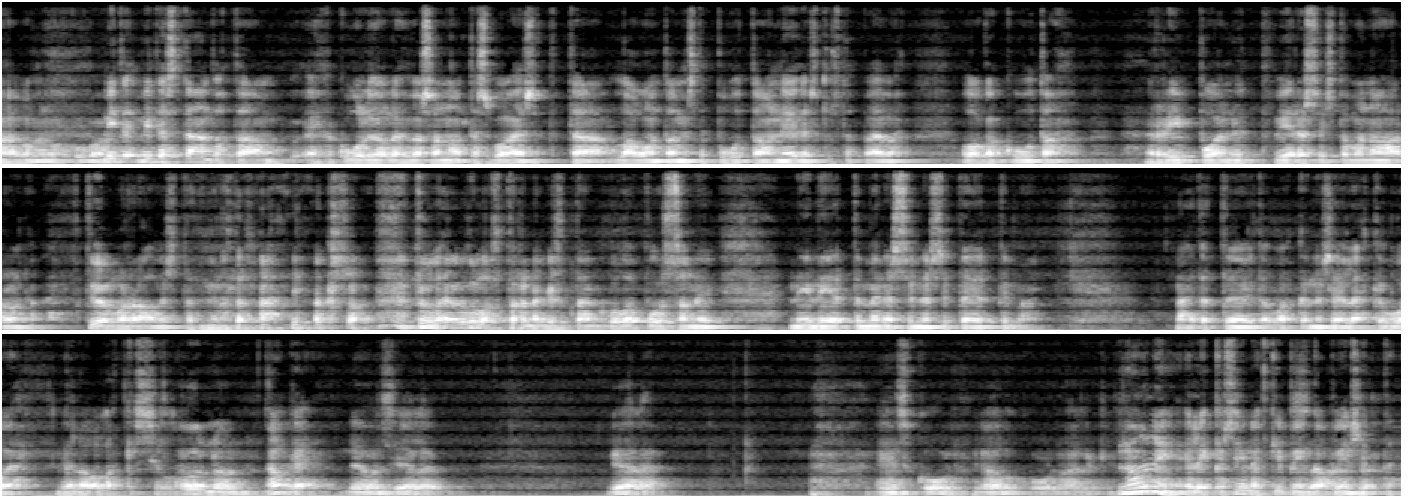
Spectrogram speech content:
Aivan. Miten, mites tämän, tota, ehkä kuulijoille hyvä sanoa tässä vaiheessa, että tämä lauantai, mistä puhutaan, on 14. päivä lokakuuta, riippuen nyt vieressä istuvan Aaron työmoraalista, että milloin tämä jakso tulee ulos todennäköisesti tämän kuun lopussa, niin, niin, niin että mene sinne sitten etsimään näitä töitä, vaikka ne siellä ehkä voi vielä ollakin silloin. On, on. Okei. Okay. Ne on siellä vielä ensi kuun, joulukuun ainakin. No niin, eli sinne kipin kapin sitten.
